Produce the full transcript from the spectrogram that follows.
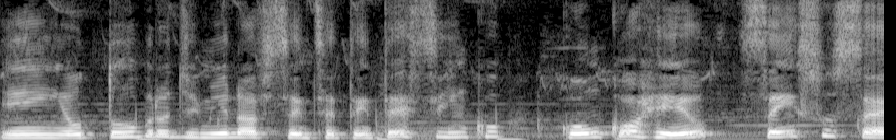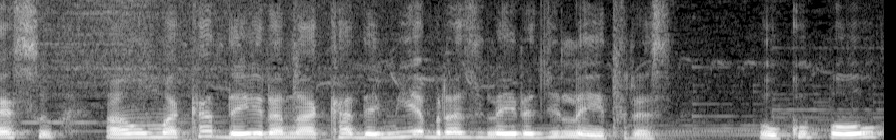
Em outubro de 1975, concorreu, sem sucesso, a uma cadeira na Academia Brasileira de Letras. Ocupou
